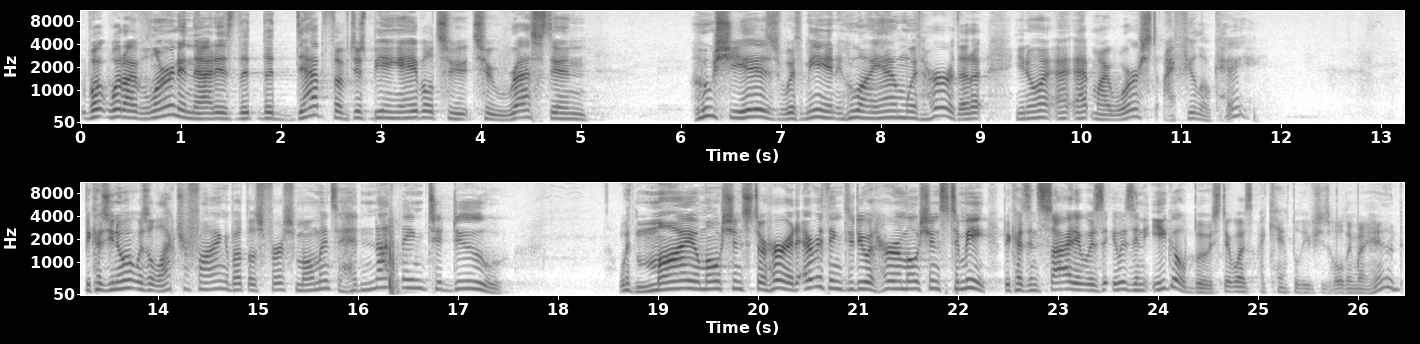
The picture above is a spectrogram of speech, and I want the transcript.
but what I've learned in that is that the depth of just being able to, to rest in who she is with me and who I am with her. That, I, you know, at, at my worst, I feel okay. Because you know what was electrifying about those first moments? It had nothing to do with my emotions to her. It had everything to do with her emotions to me because inside it was, it was an ego boost. It was, I can't believe she's holding my hand.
